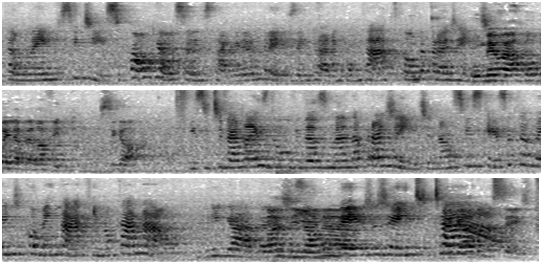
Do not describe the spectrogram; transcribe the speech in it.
Então lembre-se disso. Qual que é o seu Instagram para eles entrarem em contato? Conta pra gente. O meu é arroba ilhabelavip. Siga lá. E se tiver mais dúvidas, manda pra gente. Não se esqueça também de comentar aqui no canal. Obrigada. Imagina. Um beijo, gente. Tchau. Obrigada a vocês.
